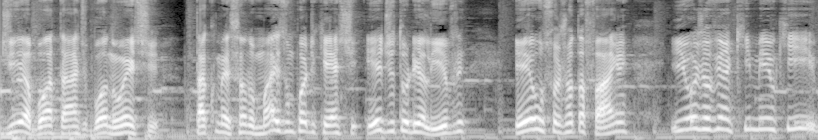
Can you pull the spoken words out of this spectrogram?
dia, boa tarde, boa noite. Tá começando mais um podcast Editoria Livre. Eu sou J. Fagner e hoje eu vim aqui meio que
